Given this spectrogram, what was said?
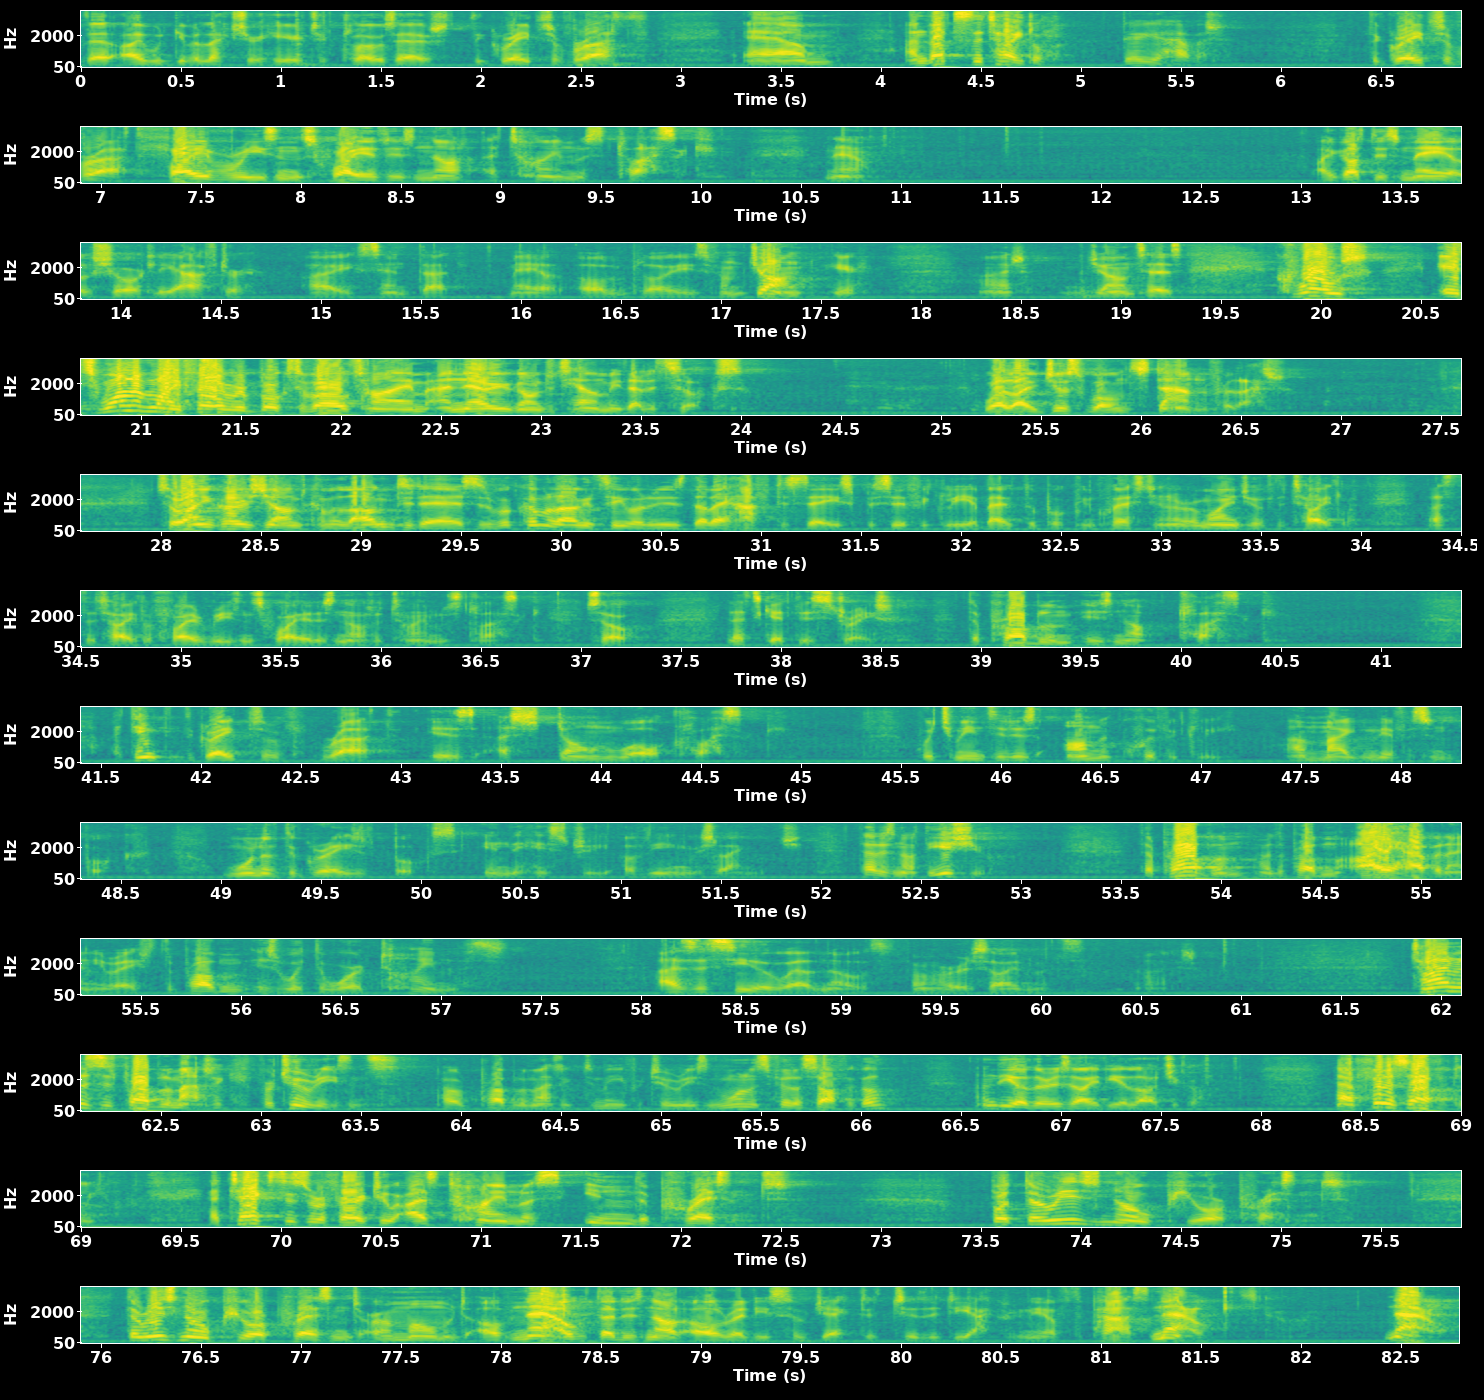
that I would give a lecture here to close out The Grapes of Wrath. Um, and that's the title. There you have it. The Grapes of Wrath Five Reasons Why It Is Not a Timeless Classic. Now, I got this mail shortly after I sent that mail, all employees, from John here. Right? John says, quote, it's one of my favorite books of all time, and now you're going to tell me that it sucks. Well, I just won't stand for that. So I encourage John to come along today. I said, well, come along and see what it is that I have to say specifically about the book in question. I remind you of the title. That's the title, Five Reasons Why It Is Not a Timeless Classic. So let's get this straight. The problem is not classic. I think that The Grapes of Wrath is a Stonewall classic, which means it is unequivocally a magnificent book, one of the greatest books in the history of the English language. That is not the issue. The problem, or the problem I have at any rate, the problem is with the word timeless, as Acile well knows from her assignments. Right. Timeless is problematic for two reasons. problematic to me for two reasons. One is philosophical, and the other is ideological. Now, philosophically, a text is referred to as timeless in the present, but there is no pure present. There is no pure present or moment of now that is not already subjected to the diachrony of the past. Now. Now.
